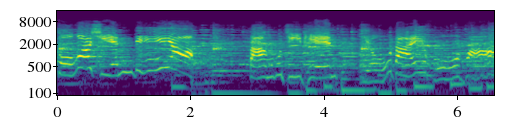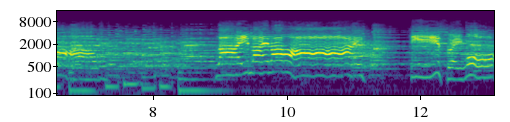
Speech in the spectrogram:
做我贤弟呀，耽误几天又待何方？来来来，弟随我。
